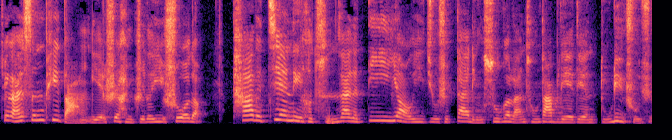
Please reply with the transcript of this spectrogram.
这个 SNP 党也是很值得一说的，它的建立和存在的第一要义就是带领苏格兰从大不列颠独立出去。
